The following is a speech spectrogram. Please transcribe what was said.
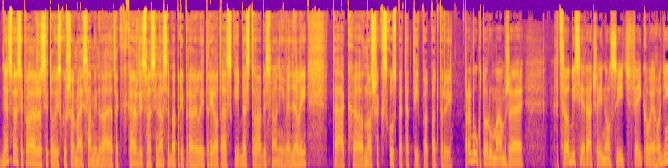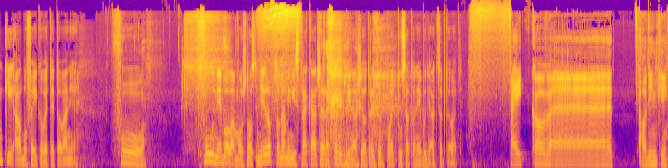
dnes sme si povedali, že si to vyskúšame aj sami dvaja. Tak každý sme si na seba pripravili tri otázky, bez toho, aby sme o nich vedeli. Tak e, no však skús Peter, ty, poď, poď prvý. Prvú, ktorú mám, že Chcel by si radšej nosiť fejkové hodinky alebo fejkové tetovanie? Fú. Fú, nebola možnosť. Nerob to na ministra Káčera, ktorý vždy našiel tretiu odpoveď. Tu sa to nebude akceptovať. Fejkové hodinky.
